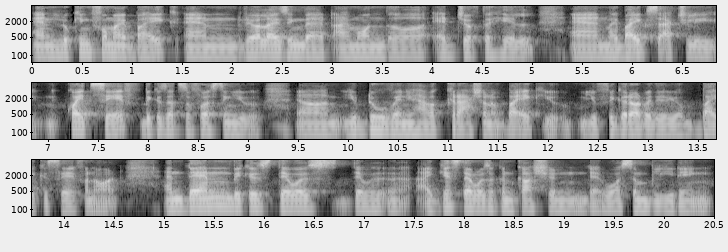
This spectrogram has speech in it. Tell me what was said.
and looking for my bike and realizing that I'm on the edge of the hill. And my bike's actually quite safe because that's the first thing you um, you do when you have a crash on a bike. You you figure out whether your bike is safe or not and then because there was there was uh, I guess there was a concussion there was some bleeding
